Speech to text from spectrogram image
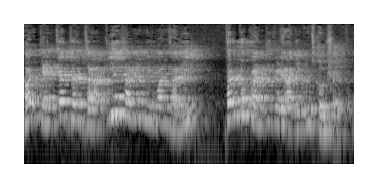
पण त्यांच्यात जर जातीय जाणीव निर्माण झाली तर तो क्रांतीकडे आगेकूच करू शकतो.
